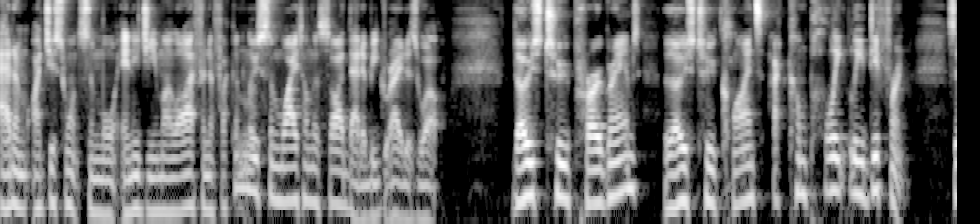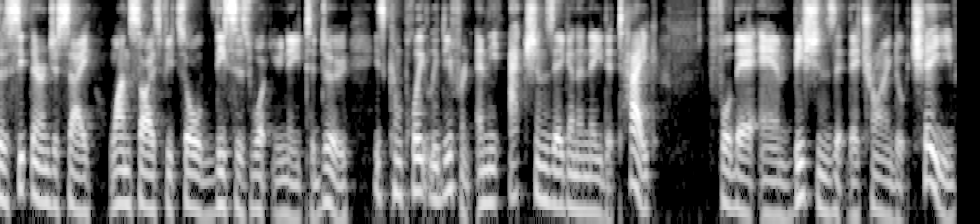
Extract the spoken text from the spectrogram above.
Adam, I just want some more energy in my life, and if I can lose some weight on the side, that'd be great as well. Those two programs, those two clients are completely different. So to sit there and just say one size fits all, this is what you need to do, is completely different. And the actions they're going to need to take for their ambitions that they're trying to achieve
